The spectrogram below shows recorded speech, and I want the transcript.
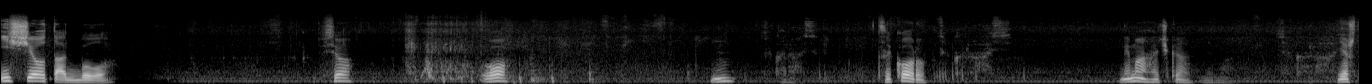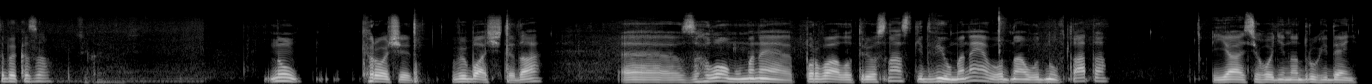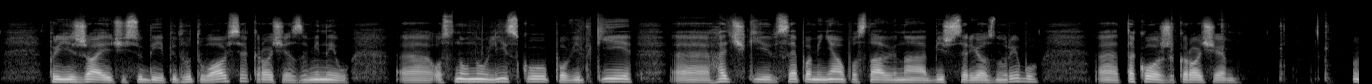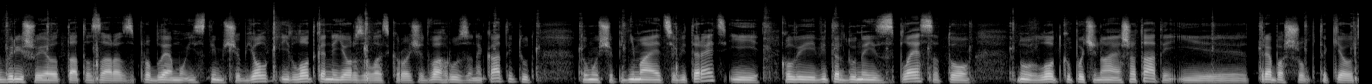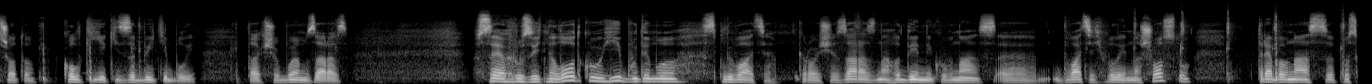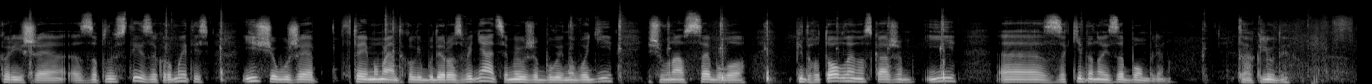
І ще отак було. Все. О. М? Це карась. Це короб. Це карась. Нема гачка. Нема. Це карась. Я ж тебе казав. Це карась. Ну, коротше, ви бачите, да? Е, загалом у мене порвало три оснастки, дві у мене, одна в одну в тата. Я сьогодні на другий день, приїжджаючи сюди, підготувався. Коротше, замінив е, основну ліску, повідки, е, гачки, все поміняв, поставив на більш серйозну рибу. Також, коротше, Вирішує от тато зараз проблему із тим, щоб йол... і лодка не йорзалась. Коротше, два грузи не катить тут, тому що піднімається вітерець, і коли вітер дуне із плеса, то ну, лодку починає шатати, і треба, щоб таке от що-то, колки якісь забиті були. Так що будемо зараз все грузити на лодку і будемо спливатися. Коротше, зараз на годиннику в нас е, 20 хвилин на шосту. Треба в нас поскоріше запливсти, закормитись, і щоб уже в той момент, коли буде розвиднятися, ми вже були на воді, і щоб у нас все було підготовлено, скажімо, і е, закидано і забомблено. Так, люди,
